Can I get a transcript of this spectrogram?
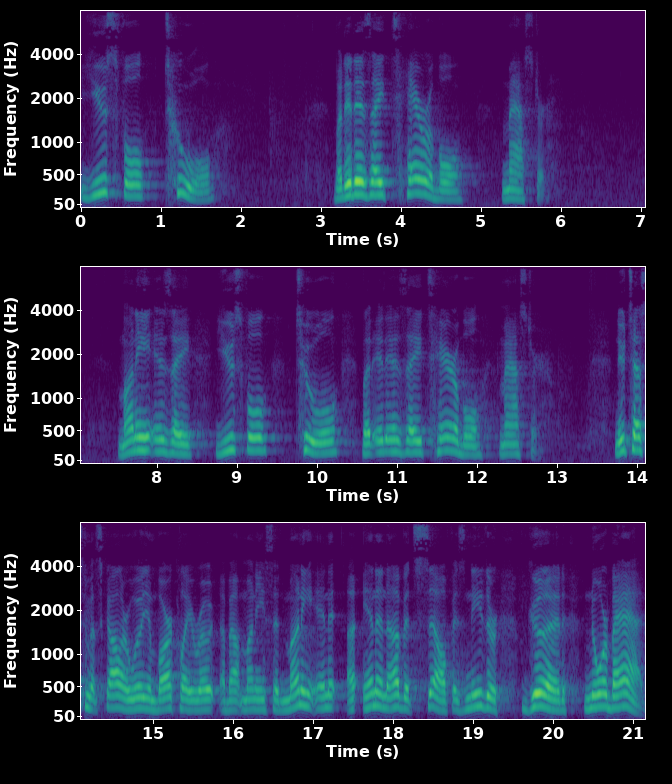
useful tool, but it is a terrible master. Money is a useful tool, but it is a terrible master. New Testament scholar William Barclay wrote about money. He said, Money in, it, uh, in and of itself is neither good nor bad.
